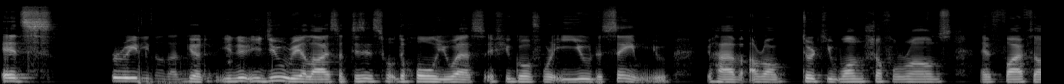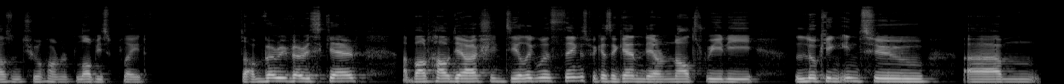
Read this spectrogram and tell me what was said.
It's really not that good. You do, you do realize that this is the whole US. If you go for EU, the same. You you have around 31 shuffle rounds and 5,200 lobbies played. So I'm very very scared about how they are actually dealing with things because again they are not really looking into um,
